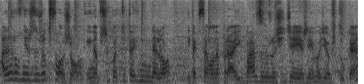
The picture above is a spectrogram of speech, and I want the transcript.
ale również dużo tworzą. I na przykład tutaj w Mindelo i tak samo na Prai bardzo dużo się dzieje, jeżeli chodzi o sztukę.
